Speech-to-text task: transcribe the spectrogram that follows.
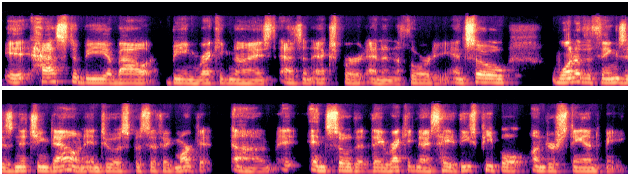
It has to be about being recognized as an expert and an authority. And so one of the things is niching down into a specific market um, and so that they recognize hey these people understand me.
